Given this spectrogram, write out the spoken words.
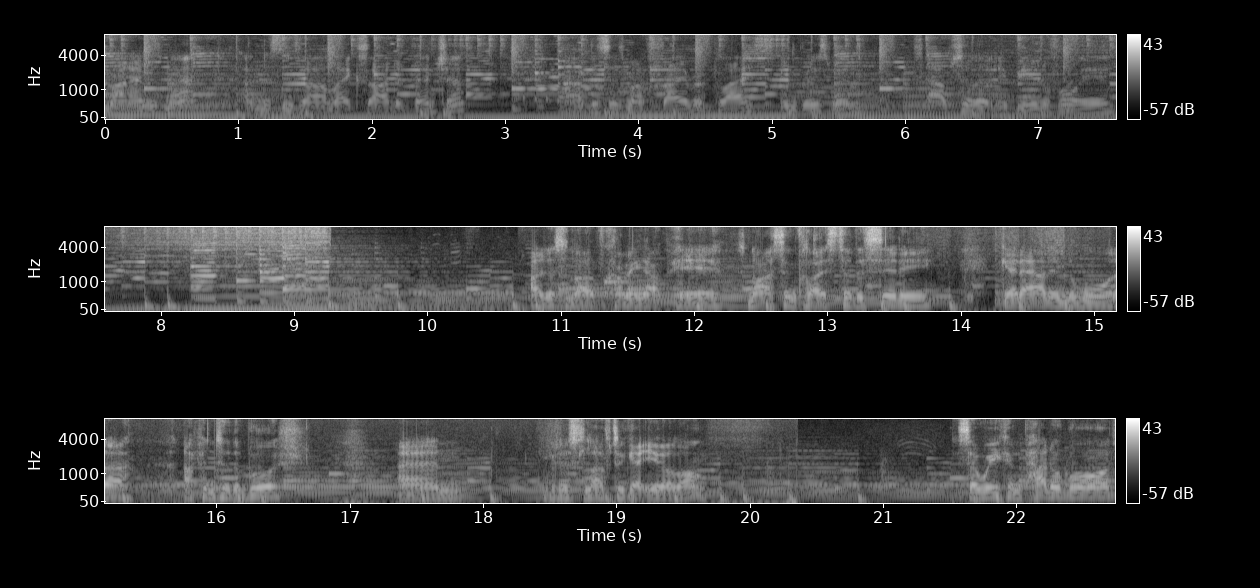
name is Matt, and this is our Lakeside Adventure. Uh, this is my favourite place in Brisbane. It's absolutely beautiful here. I just love coming up here. It's nice and close to the city. Get out in the water, up into the bush, and we just love to get you along. So we can paddleboard,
